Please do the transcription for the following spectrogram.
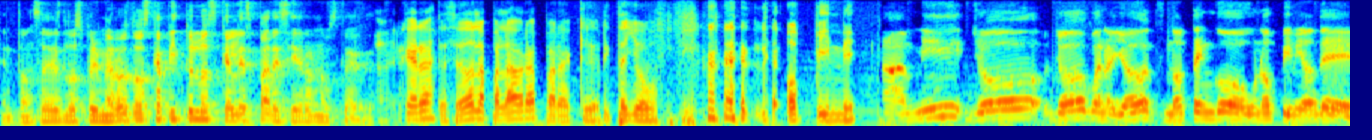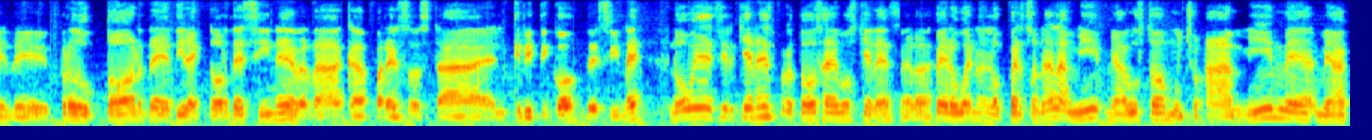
Entonces, los primeros dos capítulos, ¿qué les parecieron a ustedes? A ver, Jera, te cedo la palabra para que ahorita yo opine. A mí, yo, yo, bueno, yo no tengo una opinión de, de productor, de director de cine, ¿verdad? Acá para eso está el crítico de cine. No voy a decir quién es, pero todos sabemos quién es, ¿verdad? Pero bueno, en lo personal a mí me ha gustado mucho. A mí me, me, ha-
